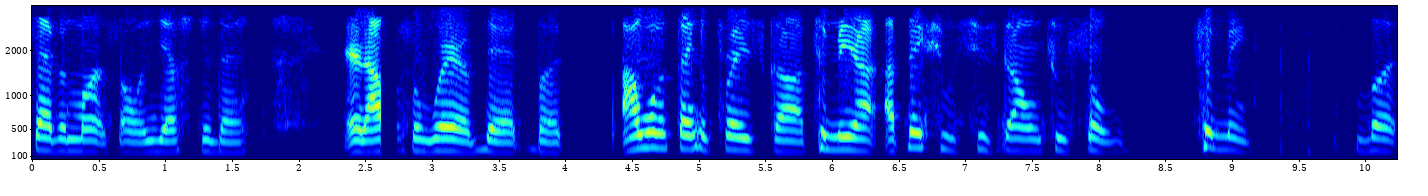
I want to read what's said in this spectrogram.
seven months on yesterday, and I was aware of that. But I want to thank and praise God. To me, I, I think she was she's gone too soon. To me, but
